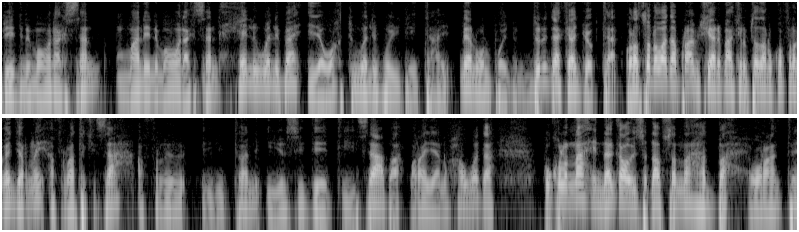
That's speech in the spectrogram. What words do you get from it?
Fiidnimo wanaagsan maalinimo wanaagsan xili weliba iyo wakhti weliba idiin tahay. Meel walbo idin dunida ka joogtaan kula soo dhawaada barnaamijka arrimaha kiribtadanu ku falqan jirnay afarlaatankii saac afartan iyo sideedii saacba mar ayaanu hawada ku kulannaa innaga oo isdhaafsanna hadba xuraanta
